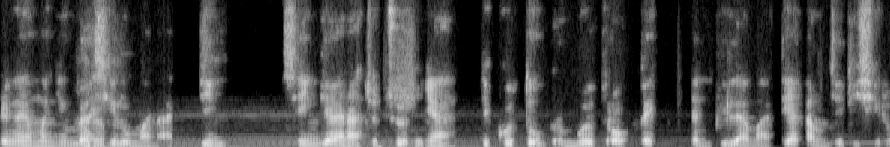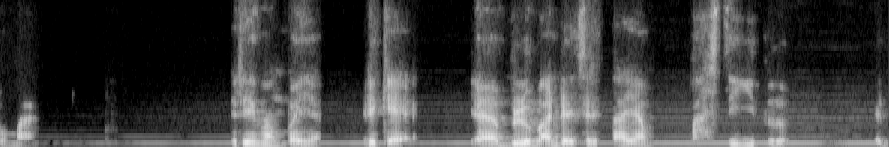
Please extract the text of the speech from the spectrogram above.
dengan menyembah siluman anjing sehingga anak cucunya dikutuk bermulut robek dan bila mati akan menjadi siluman. Jadi emang banyak. Jadi kayak ya belum ada cerita yang pasti gitu loh. Yang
